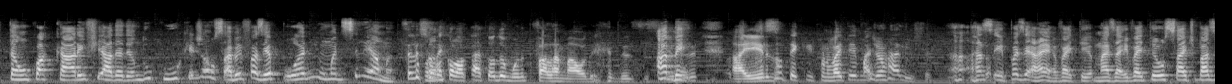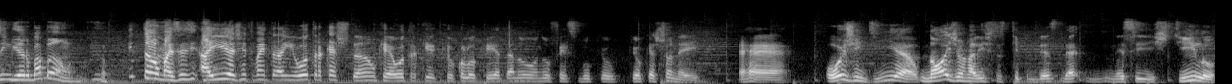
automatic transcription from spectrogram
estão com a cara enfiada dentro do cu que eles não sabem fazer porra nenhuma de cinema. Se eles forem colocar todo mundo que fala mal de- desses Ah, filmes, aí eles vão ter que. Não vai ter mais jornalista. Ah, Assim, pois é, ah, é, vai ter, mas aí vai ter o site bazingueiro babão. entendeu? Então, mas aí a gente vai entrar em outra questão, que é outra que, que eu coloquei até no, no Facebook que eu, que eu questionei. É, hoje em dia, nós jornalistas tipo desse- de- nesse estilo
